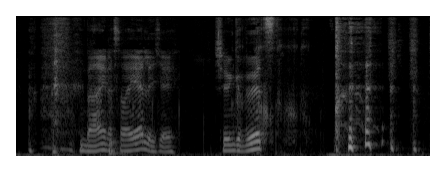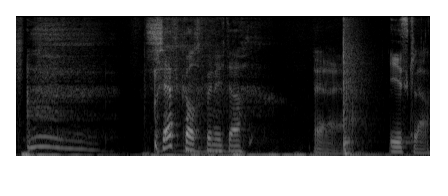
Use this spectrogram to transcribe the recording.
Nein, das war herrlich, ey. Schön gewürzt. Chefkoch bin ich da. Ja, ja, ist klar.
